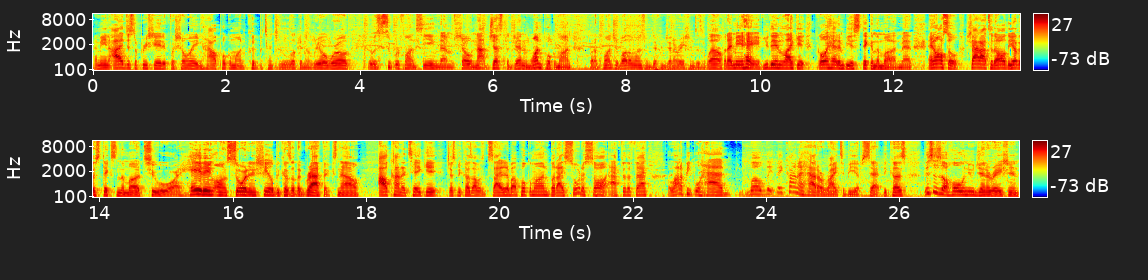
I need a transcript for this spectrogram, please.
I mean, I just appreciate it for showing how Pokemon could potentially look in the real world. It was super fun seeing them show not just the Gen 1 Pokemon, but a bunch of other ones from different generations as well. But I mean, hey, if you didn't like it, go ahead and be a stick in the mud, man. And also, shout out to all the other sticks in the mud too who are hating on Sword and Shield because of the graphics. Now, I'll kind of take it just because I was excited about Pokemon, but I sort of saw after the fact, a lot of people had, well, they, they kind of had a right to be upset because this is a whole new generation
